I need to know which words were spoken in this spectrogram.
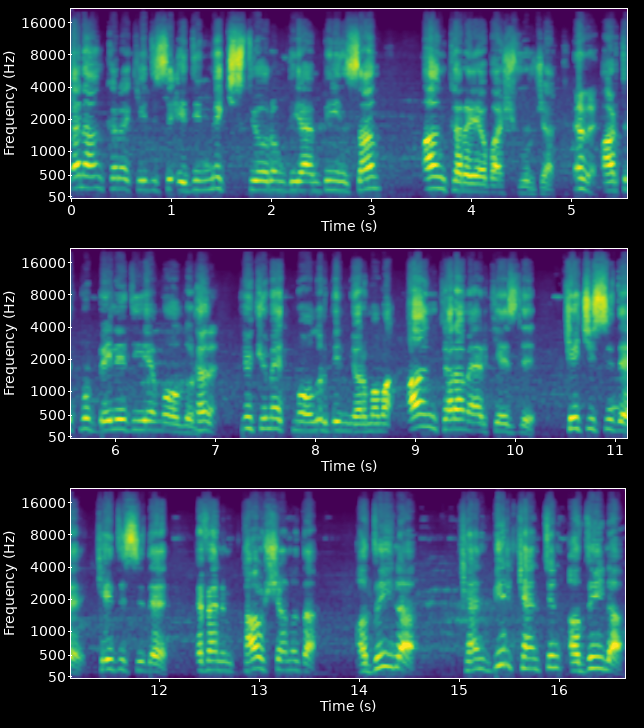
ben Ankara kedisi edinmek istiyorum diyen bir insan Ankara'ya başvuracak. Evet, Artık bu belediye mi olur, evet. Hükümet mi olur bilmiyorum ama Ankara merkezli keçisi de, kedisi de, efendim tavşanı da adıyla, bir kentin adıyla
